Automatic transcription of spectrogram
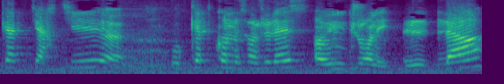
quatre quartiers euh, aux quatre coins de Los Angeles en une journée. Là,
